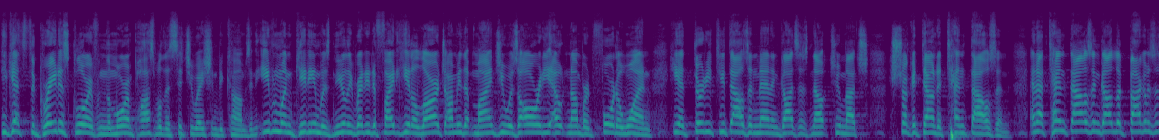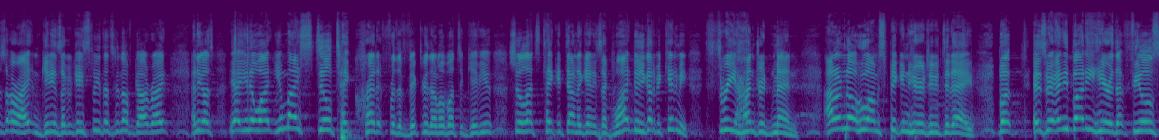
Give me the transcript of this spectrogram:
He gets the greatest glory from the more impossible the situation becomes. And even when Gideon was nearly ready to fight, he had a large army that, mind you, was already outnumbered four to one. He had 32,000 men, and God says, No, too much. Shrunk it down to 10,000. And at 10,000, God looked back at him and says, All right. And Gideon's like, Okay, sweet, that's enough, God, right? And he goes, Yeah, you know what? You might still take credit for the victory that I'm about to give you. So let's take it down again. He's like, What? No, you got to be kidding me. 300 men. I don't know who I'm speaking here to today, but is there anybody here that feels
